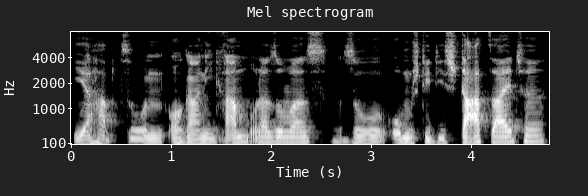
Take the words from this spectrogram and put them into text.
ihr habt so ein Organigramm oder sowas, so oben steht die Startseite,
